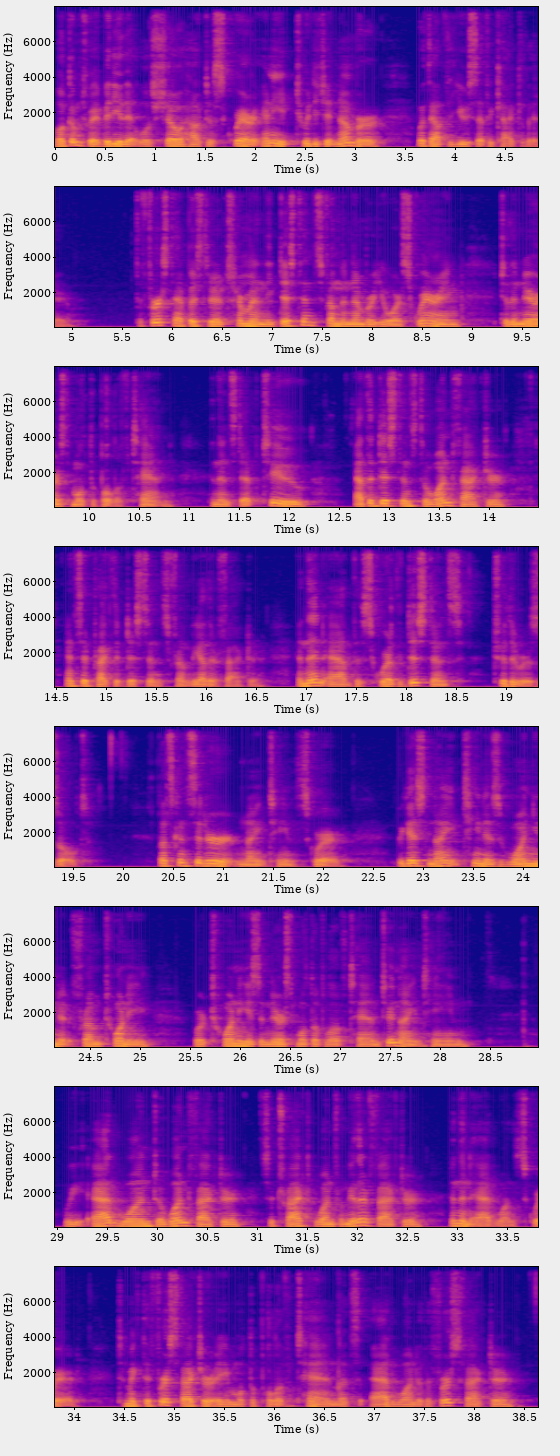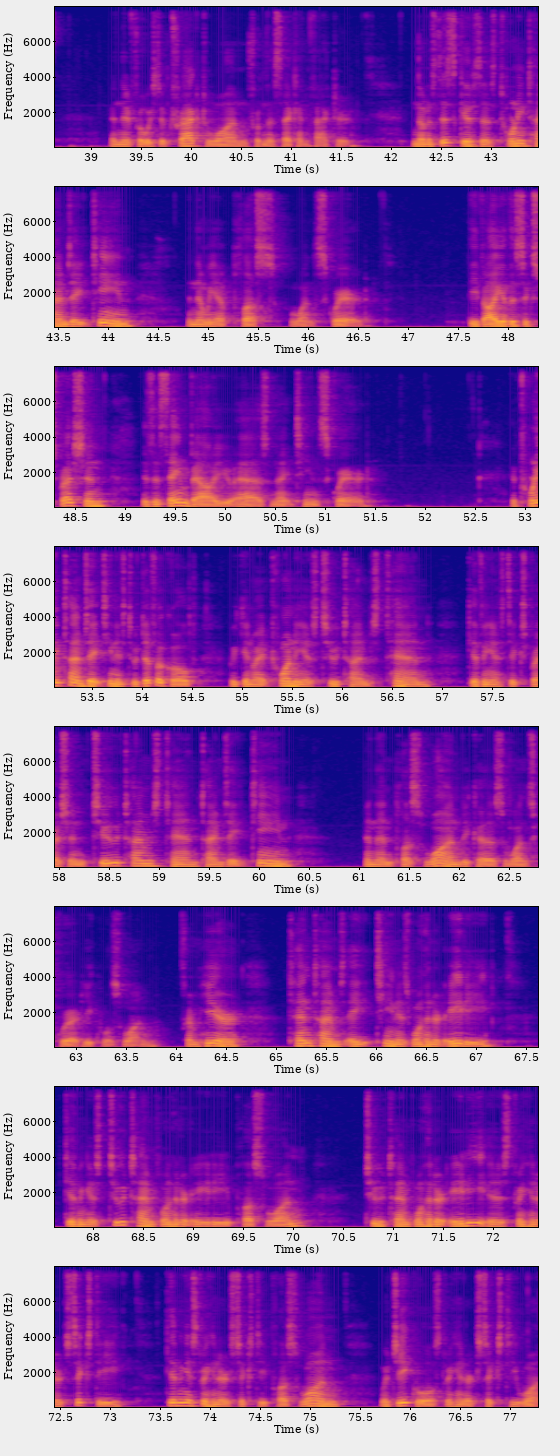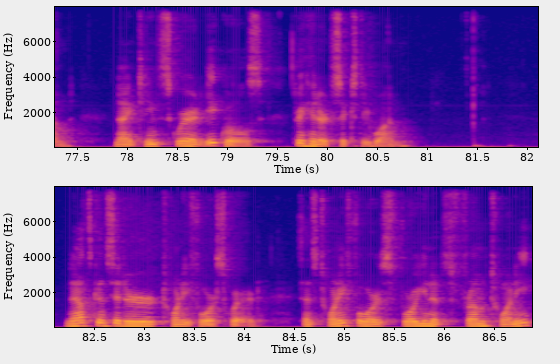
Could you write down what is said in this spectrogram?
Welcome to a video that will show how to square any two-digit number without the use of a calculator. The first step is to determine the distance from the number you are squaring to the nearest multiple of 10. And then step 2, add the distance to one factor and subtract the distance from the other factor. And then add the square of the distance to the result. Let's consider 19 squared. Because 19 is one unit from 20, where 20 is the nearest multiple of 10 to 19, we add 1 to one factor, subtract 1 from the other factor, and then add 1 squared. To make the first factor a multiple of 10, let's add 1 to the first factor, and therefore we subtract 1 from the second factor. Notice this gives us 20 times 18, and then we have plus 1 squared. The value of this expression is the same value as 19 squared. If 20 times 18 is too difficult, we can write 20 as 2 times 10, giving us the expression 2 times 10 times 18, and then plus 1 because 1 squared equals 1. From here, 10 times 18 is 180, giving us 2 times 180 plus 1. 2 times 180 is 360, giving us 360 plus 1, which equals 361. 19 squared equals 361. Now let's consider 24 squared. Since 24 is 4 units from 20,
